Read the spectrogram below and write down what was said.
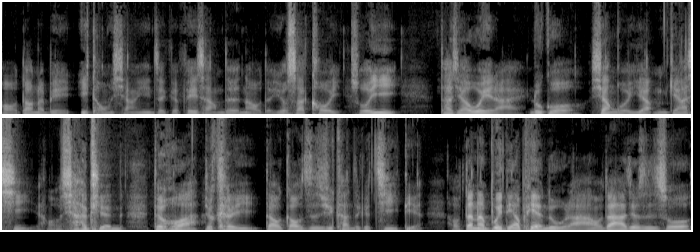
哦到那边一同响应这个非常热闹的 Yosakoi。所以。大家未来如果像我一样唔惊死，哦，夏天的话就可以到高知去看这个祭典。哦，当然不一定要骗路啦。大家就是说，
